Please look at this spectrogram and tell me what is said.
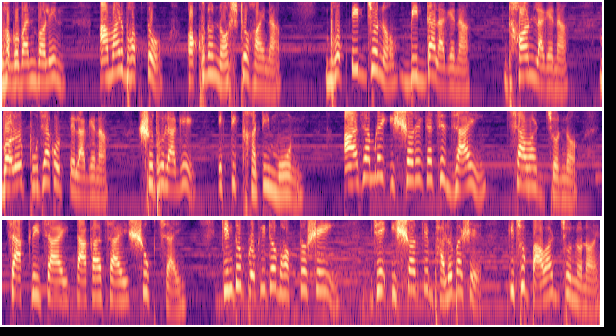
ভগবান বলেন, আমার ভক্ত কখনো নষ্ট হয় না। ভক্তির জন্য বিদ্যা লাগে না, ধন লাগে না, বড় পূজা করতে লাগে না, শুধু লাগে একটি খাঁটি মন। আজ আমরা ঈশ্বরের কাছে যাই চাওয়ার জন্য, চাকরি চাই, টাকা চাই, সুখ চাই। কিন্তু প্রকৃত ভক্ত সেই যে ঈশ্বরকে ভালোবাসে কিছু পাওয়ার জন্য নয়,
